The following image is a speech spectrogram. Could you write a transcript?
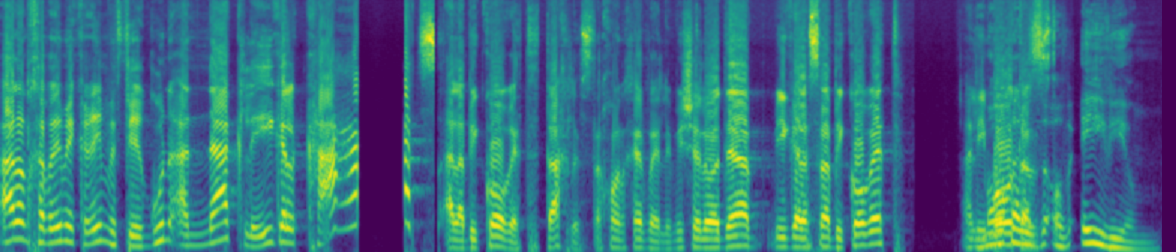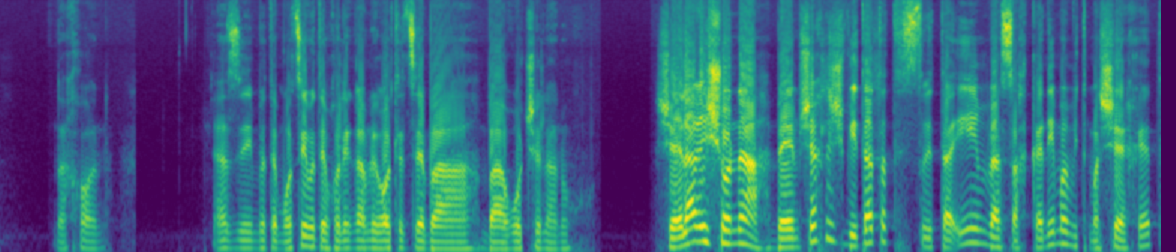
אהלן חברים יקרים ופרגון ענק ליגאל כץ על הביקורת. תכלס, נכון חבר'ה, למי שלא יודע, יגאל עשה ביקורת על אימורטלס. Immortals of Avium. נכון. אז אם אתם רוצים, אתם יכולים גם לראות את זה בערוץ שלנו. שאלה ראשונה, בהמשך לשביתת התסריטאים והשחקנים המתמשכת,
